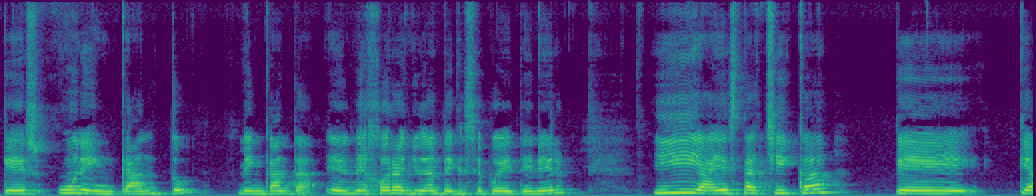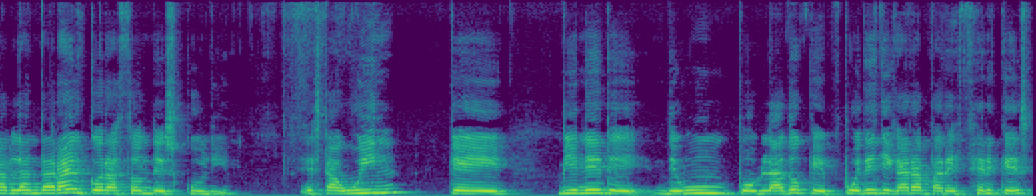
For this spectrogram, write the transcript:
que es un encanto, me encanta, el mejor ayudante que se puede tener, y a esta chica que que ablandará el corazón de Scully. Esta Win que viene de, un poblado que puede llegar a parecer que es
